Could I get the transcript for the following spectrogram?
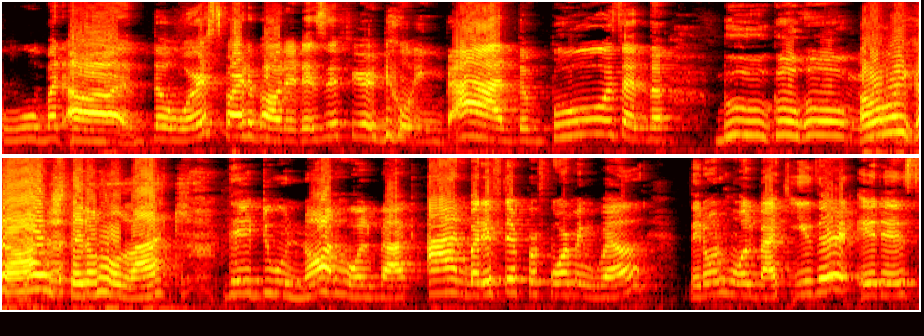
Ooh, but uh, the worst part about it is if you're doing bad, the boos and the boo, go home. Oh my gosh, they don't hold back. they do not hold back. And but if they're performing well, they don't hold back either. It is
